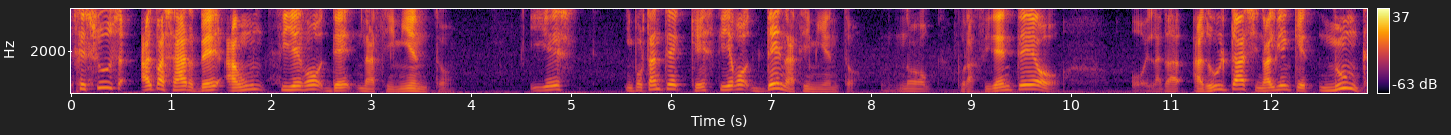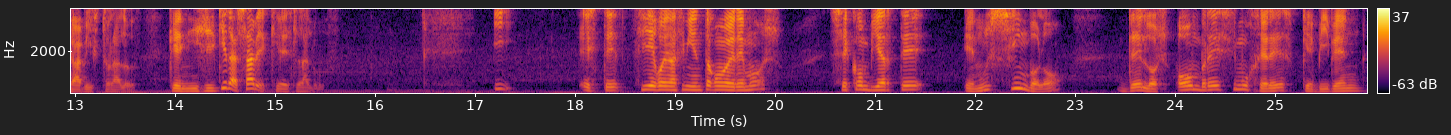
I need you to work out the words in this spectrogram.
Jesús al pasar ve a un ciego de nacimiento y es importante que es ciego de nacimiento, no por accidente o, en la edad adulta, sino alguien que nunca ha visto la luz, que ni siquiera sabe qué es la luz. Y este ciego de nacimiento, como veremos, se convierte en un símbolo de los hombres y mujeres que viven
